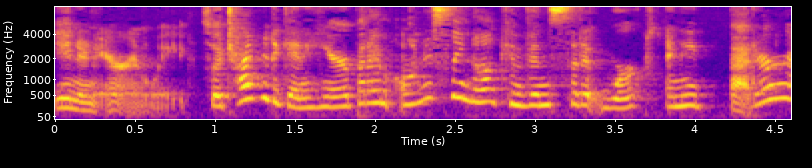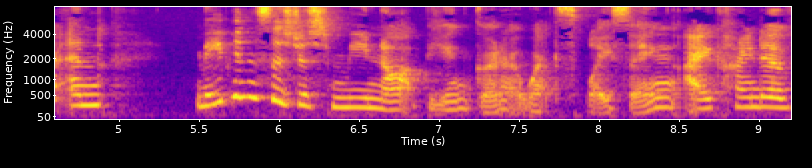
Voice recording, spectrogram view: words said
in an Aran weight. So I tried it again here, but I'm honestly not convinced that it worked any better. And maybe this is just me not being good at wet splicing. I kind of,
